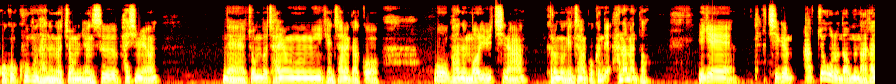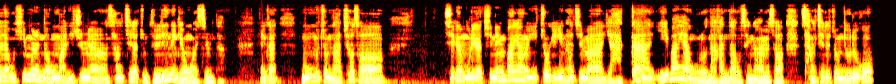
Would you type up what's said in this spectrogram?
그거 구분하는 거좀 연습하시면 네, 좀 더 자용이 괜찮을 것 같고 호흡하는 머리 위치나 그런 건 괜찮고 근데 하나만 더 이게 지금 앞쪽으로 너무 나가려고 힘을 너무 많이 주면 상체가 좀 들리는 경우가 있습니다. 그러니까 몸을 좀 낮춰서 지금 우리가 진행 방향은 이쪽이긴 하지만 약간 이 방향으로 나간다고 생각하면서 상체를 좀 누르고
